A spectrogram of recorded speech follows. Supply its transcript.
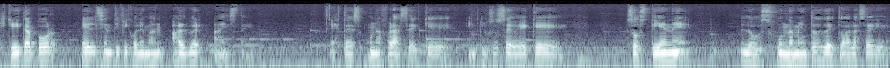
escrita por el científico alemán Albert Einstein. Esta es una frase que incluso se ve que sostiene los fundamentos de toda la serie.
